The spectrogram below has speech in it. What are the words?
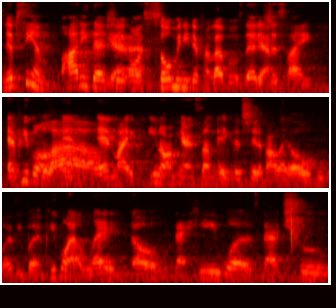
Nipsey embodied that shit on so many different levels that Yeah. it's just like And people, Wow. and, and like, you know, I'm hearing some negative shit about like, oh, who was he? But people in LA know that he was that true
